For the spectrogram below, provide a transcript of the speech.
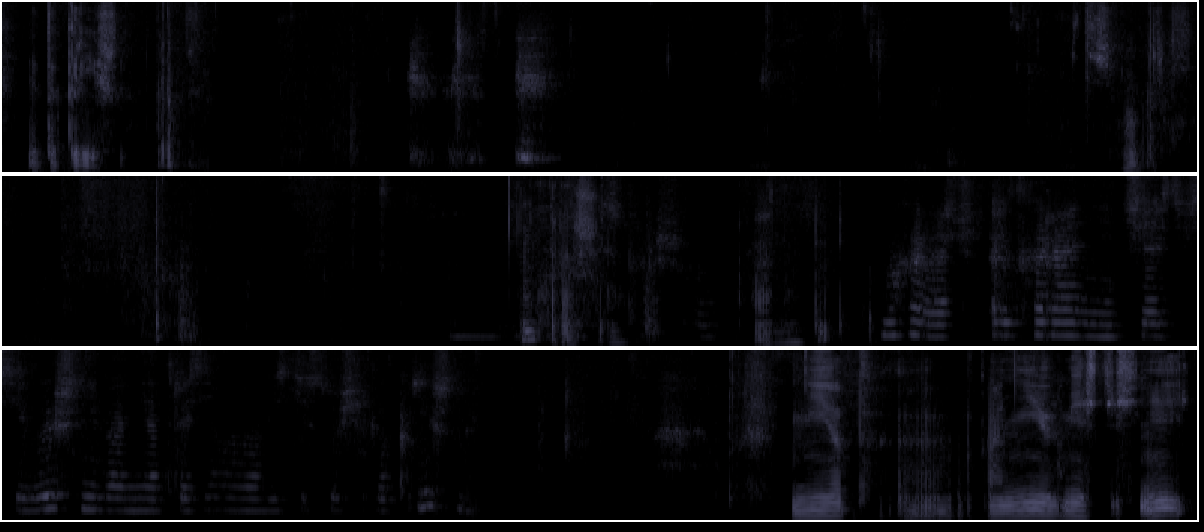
– это Кришна. Есть еще вопрос? Ну хорошо. А, ну тут. Махарадж, Радхарани – часть Всевышнего, неотразимого вездесущего Кришны? Нет, э, они вместе с ней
